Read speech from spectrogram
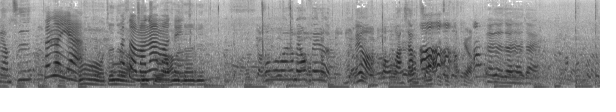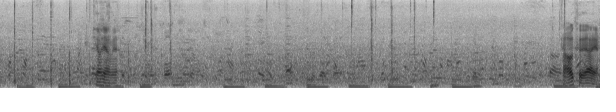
两只，真的耶！哦，真的，为什么那么清楚在那边。哇哇哇，他们要飞了，没有，我往上走，一直跑跳，对对对对对，漂亮没有？好可爱呀！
